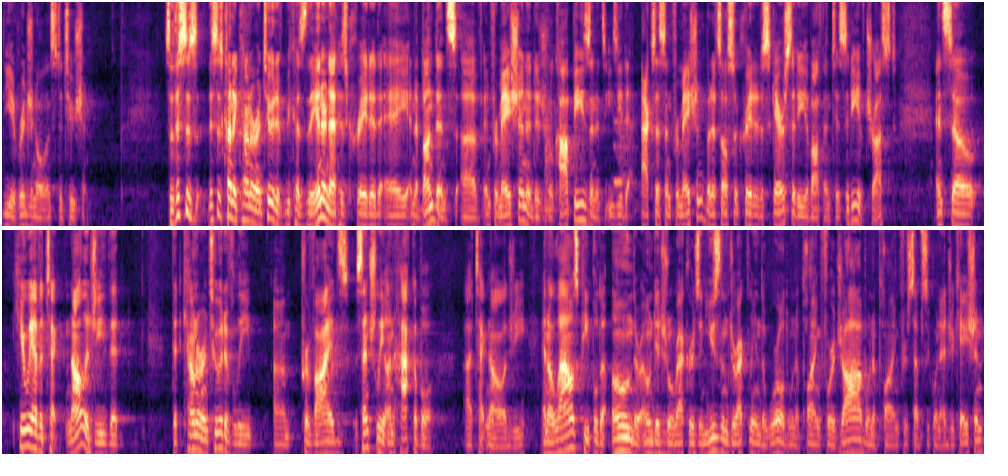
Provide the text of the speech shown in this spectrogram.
the original institution. So this is, this is kind of counterintuitive because the internet has created a, an abundance of information and digital copies and it's easy to access information, but it's also created a scarcity of authenticity, of trust. And so here we have a technology that, that counterintuitively um, provides essentially unhackable uh, technology and allows people to own their own digital records and use them directly in the world when applying for a job, when applying for subsequent education,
